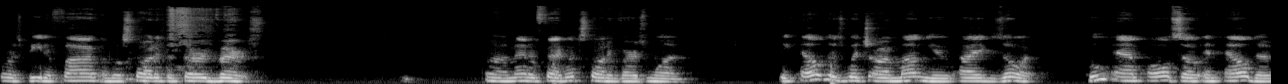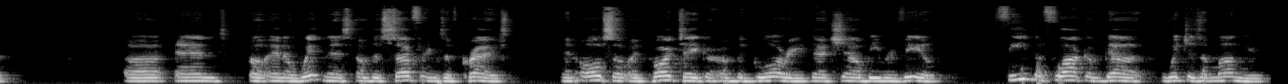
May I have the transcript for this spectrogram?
First Peter 5, and we'll start at the third verse. Uh, matter of fact, let's start at verse 1. The elders which are among you I exhort, who am also an elder uh, and, oh, and a witness of the sufferings of Christ, and also a partaker of the glory that shall be revealed. Feed the flock of God which is among you,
